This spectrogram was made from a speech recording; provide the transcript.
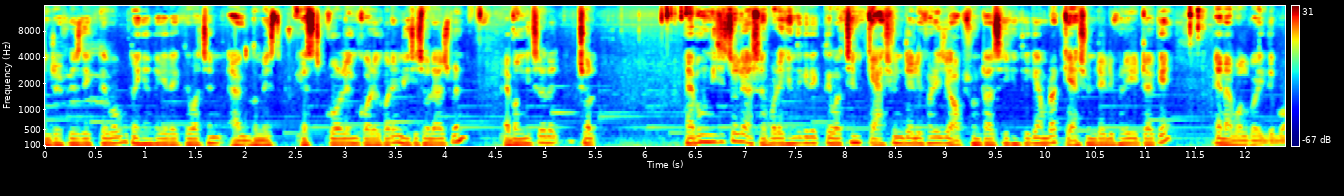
ইন্টারফেস দেখতে পাবো। তো এখান থেকে দেখতে পাচ্ছেন একদম স্ক্রলিং করে করে নিচে চলে আসবেন এবং নিচে চলে এবং নিচে চলে আসার পর এখান থেকে দেখতে পাচ্ছেন ক্যাশ অন ডেলিভারি যে অপশনটা আছে, এখান থেকে আমরা ক্যাশ অন ডেলিভারি এটাকে এনাবল করে দেবো।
